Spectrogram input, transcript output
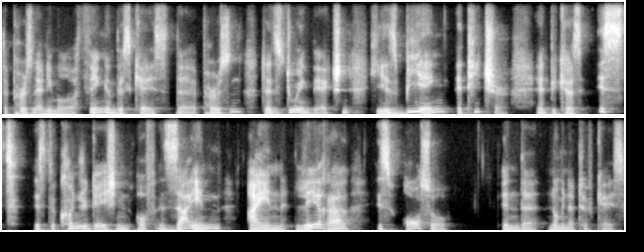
the person, animal, or thing, in this case, the person that is doing the action. He is being a teacher. And because ist is the conjugation of sein, ein Lehrer, is also in the nominative case.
